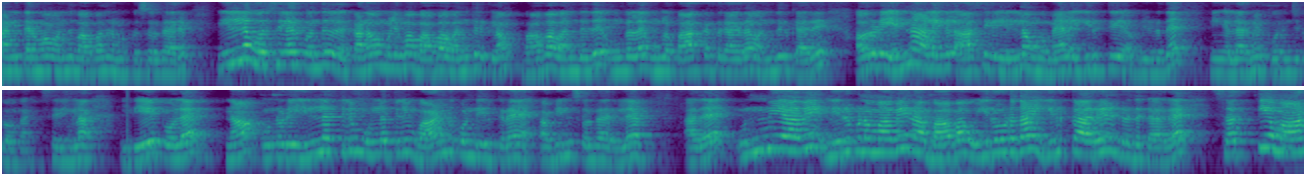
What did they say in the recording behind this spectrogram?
ஆணித்தரமாக வந்து பாபா நமக்கு சொல்கிறாரு இல்லை ஒரு சிலருக்கு வந்து கனவு மூலயமா பாபா வந்திருக்கலாம். பாபா வந்தது உங்களை உங்களை பார்க்கறதுக்காக தான் வந்திருக்காரு. அவருடைய என்ன அலைகள் ஆசைகள் எல்லாம் உங்கள் மேலே இருக்குது அப்படின்றத நீங்கள் எல்லாருமே புரிஞ்சுக்கோங்க. சரிங்களா? இதே போல் நான் உன்னுடைய இல்லத்திலும் உள்ளத்திலும் வாழ்ந்து கொண்டு இருக்கிறேன் அப்படின்னு சொல்கிறாருல்ல அதை உண்மையாகவே நிரூபணமாகவே நான் பாபா உயிரோடு தான் இருக்காருன்றதுக்காக சத்தியமான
